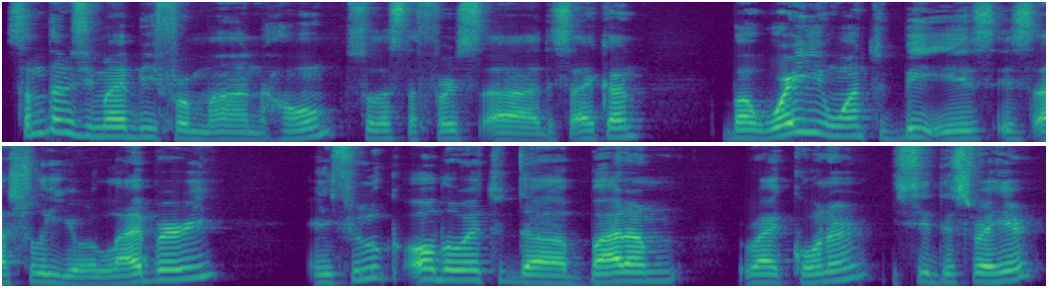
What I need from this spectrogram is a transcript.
Sometimes you might be from on home, so that's the first uh, this icon. But where you want to be is is actually your library. And if you look all the way to the bottom right corner, you see this right here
